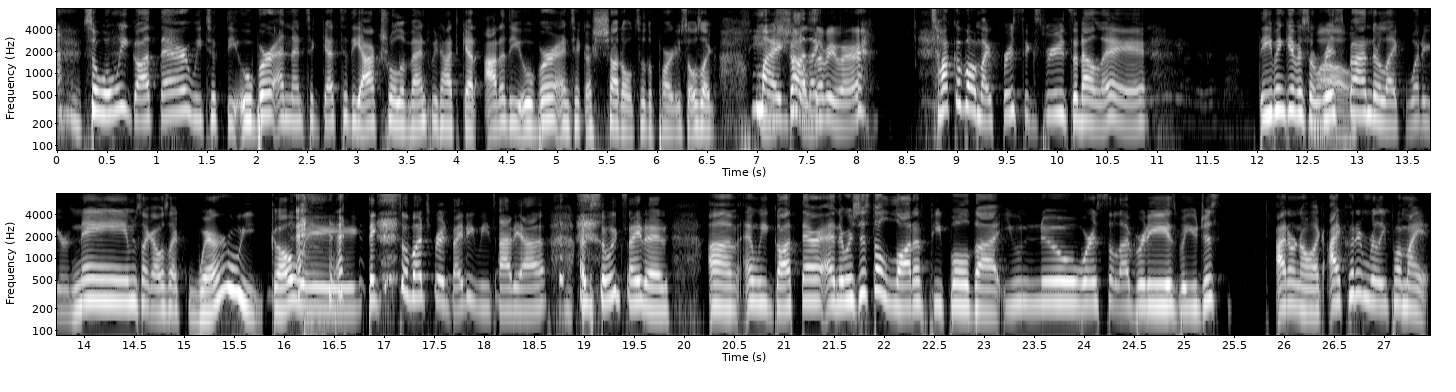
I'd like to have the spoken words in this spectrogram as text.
so when we got there we took the Uber and then to get to the actual event we'd had to get out of the Uber and take a shuttle to the party so I was like my god like, everywhere. talk about my first experience in LA. They even give us a Wow. wristband. They're like, "What are your names?" Like I was like, "Where are we going?" Thank you so much for inviting me, Tanya. I'm so excited. Um, and we got there, and there was just a lot of people that you knew were celebrities, but you just, I don't know, like I couldn't really put my,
